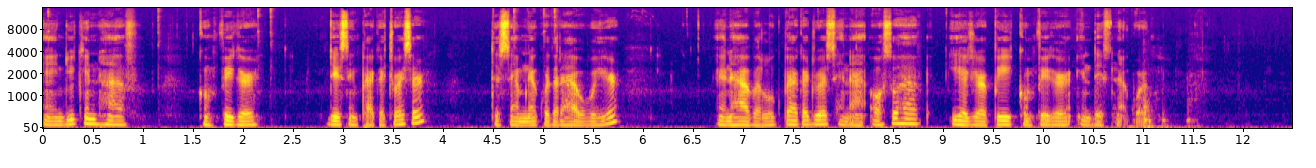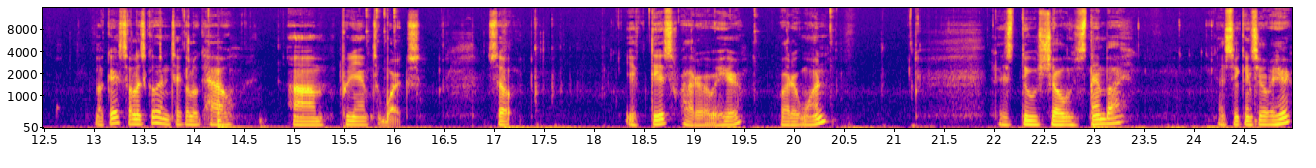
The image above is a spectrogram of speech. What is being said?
And you can have configure this in packet tracer, the same network that I have over here. And I have a loopback address and I also have EIGRP configured in this network. Okay, so let's go ahead and take a look how um, preempt works. So if this router over here, router 1, let's do show standby as you can see over here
